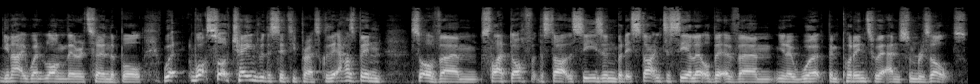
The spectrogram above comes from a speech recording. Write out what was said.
United went long, they returned the ball. What sort of changed with the City press? Because it has been sort of um, slagged off at the start of the season, but it's starting to see a little bit of um, you know work been put into it and some results.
